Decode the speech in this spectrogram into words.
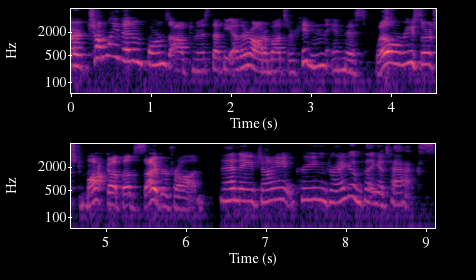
or Chumley then informs Optimus that the other Autobots are hidden in this well-researched mock-up of Cybertron. then a giant green dragon thing attacks,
